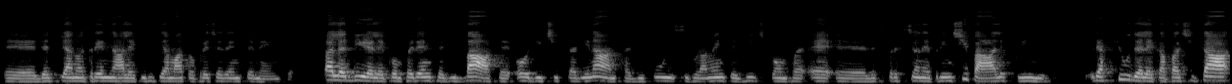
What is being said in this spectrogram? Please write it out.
eh, del piano triennale richiamato precedentemente. Vale a dire le competenze di base o di cittadinanza di cui sicuramente il DIGCOMP è eh, l'espressione principale, quindi racchiude le capacità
